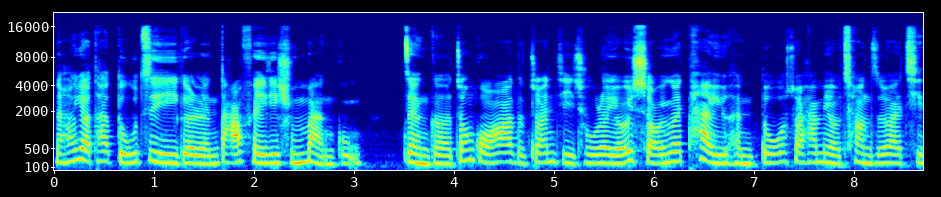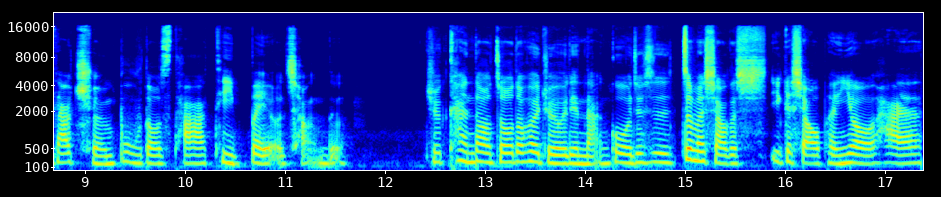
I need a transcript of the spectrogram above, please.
然后要他独自一个人搭飞机去曼谷。整个中国话的专辑，除了有一首因为泰语很多，所以他没有唱之外，其他全部都是他替贝尔唱的。就看到之后都会觉得有点难过，就是这么小的一个小朋友，还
